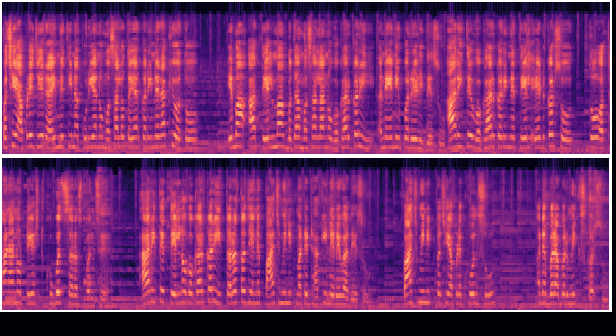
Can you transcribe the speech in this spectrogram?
પછી આપણે જે રાઈ મેથીના કુરિયાનો મસાલો તૈયાર કરીને રાખ્યો હતો એમાં આ તેલમાં બધા મસાલાનો વઘાર કરી અને એની ઉપર રેડી દેશું. આ રીતે વઘાર કરીને તેલ એડ કરશો તો અથાણાનો ટેસ્ટ ખૂબ જ સરસ બનશે. આ રીતે તેલનો વઘાર કરી તરત જ એને પાંચ મિનિટ માટે ઢાંકીને રહેવા દેશું. પાંચ મિનિટ પછી આપણે ખોલશું અને બરાબર મિક્સ કરશું.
